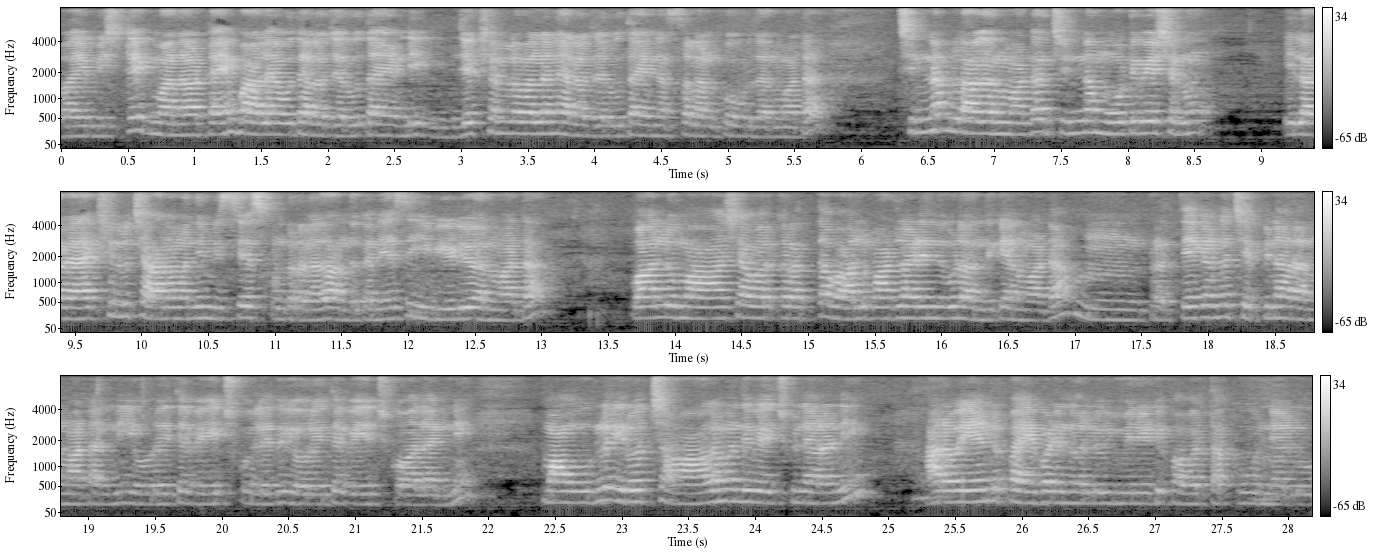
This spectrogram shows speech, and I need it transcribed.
బై మిస్టేక్ మన టైం బాగాలేకపోతే అలా జరుగుతాయండి. ఇంజక్షన్ల వల్లనే అలా జరుగుతాయని అస్సలు అనుకోకూడదు అనమాట చిన్న బ్లాగ్ అనమాట చిన్న మోటివేషను ఇలా వ్యాక్సిన్లు చాలామంది మిస్ చేసుకుంటారు కదా. అందుకనేసి ఈ వీడియో అనమాట వాళ్ళు మా ఆశా వర్కర్ అంతా వాళ్ళు మాట్లాడింది కూడా అందుకే అనమాట ప్రత్యేకంగా చెప్పినారనమాట అన్ని. ఎవరైతే వేయించుకోలేదు ఎవరైతే వేయించుకోవాలని మా ఊర్లో ఈరోజు చాలా మంది వేయించుకున్నారండి అరవై ఏళ్ళు పైబడిన వాళ్ళు ఇమ్యూనిటీ పవర్ తక్కువ ఉన్న వాళ్ళు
